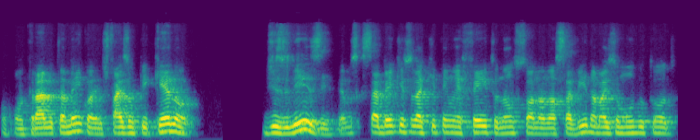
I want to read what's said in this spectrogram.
O contrário também, quando a gente faz um pequeno deslize, temos que saber que isso daqui tem um efeito não só na nossa vida, mas no mundo todo.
